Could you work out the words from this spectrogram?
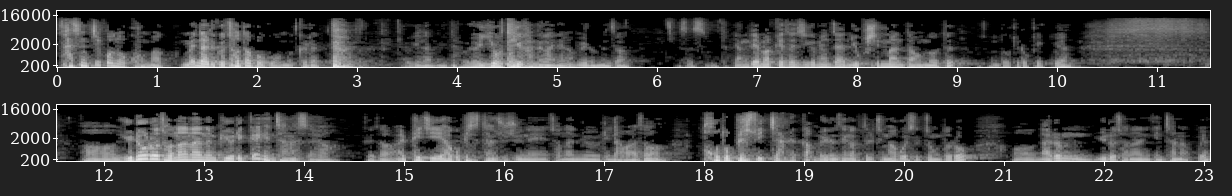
사진 찍어놓고 막 맨날 그 쳐다보고 막 그랬던 기억이 납니다. 이게 어떻게 가능하냐? 뭐 이러면서 했었습니다. 양대마켓에서 지금 현재 한 60만 다운로드 정도 기록했고요. 어, 유료로 전환하는 비율이 꽤 괜찮았어요. 그래서 RPG하고 비슷한 수준의 전환율이 나와서 더 높일 수 있지 않을까? 뭐 이런 생각들을 지금 하고 있을 정도로 어, 나름 유료 전환이 괜찮았고요.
